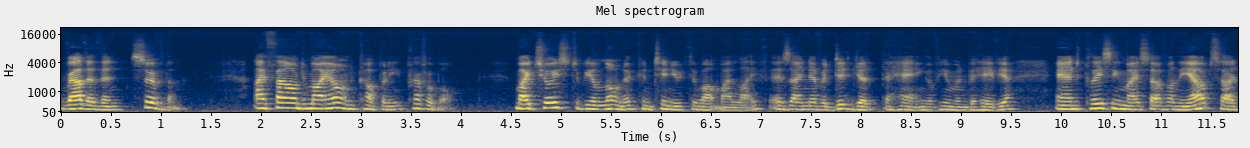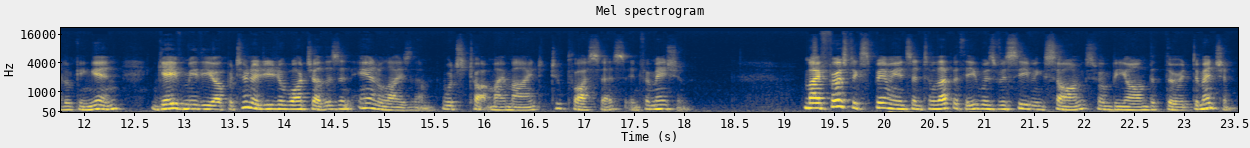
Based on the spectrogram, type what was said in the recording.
rather than serve them. I found my own company preferable. My choice to be a loner continued throughout my life, as I never did get the hang of human behavior, and placing myself on the outside looking in gave me the opportunity to watch others and analyze them, which taught my mind to process information. My first experience in telepathy was receiving songs from beyond the third dimension.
